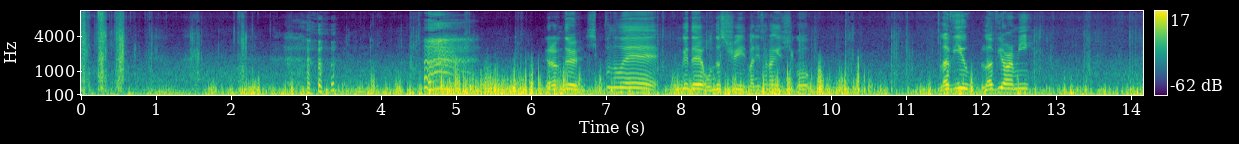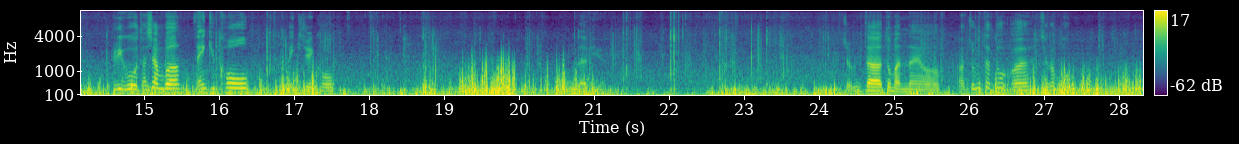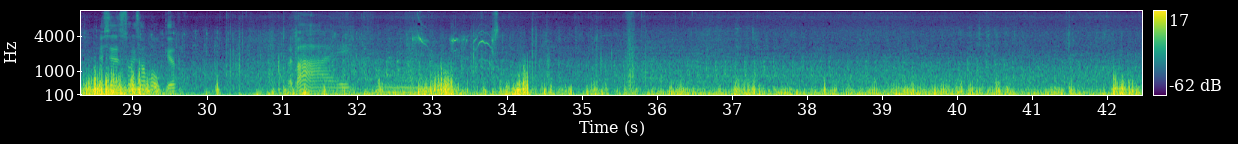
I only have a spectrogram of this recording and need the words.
여러분들 10분 후에 공개될 온더 스트리트 많이 사랑해 주시고 Love you, love you army. 그리고 다시 한번 Thank you Cole, Thank you J Cole. Love you. 좀 이따 또 만나요. 아 좀 이따 또 아, 제가 뭐 go.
